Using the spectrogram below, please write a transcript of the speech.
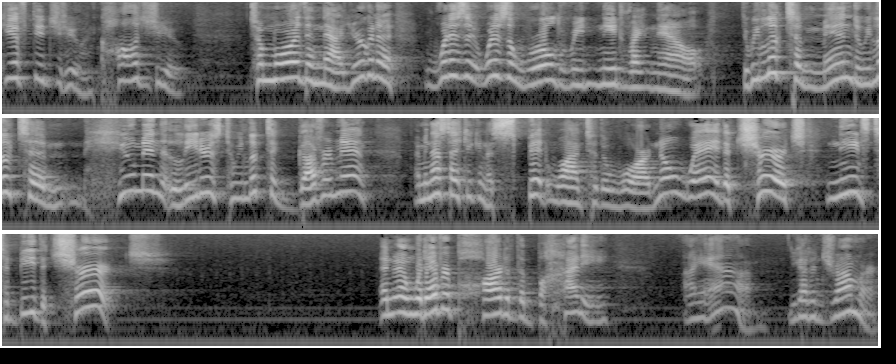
gifted you and called you to more than that. You're going to, what is it, what does the world re- need right now? Do we look to men? Do we look to human leaders? Do we look to government? I mean, that's like you're going to spit wad to the war. No way. The church needs to be the church. And, and whatever part of the body I am, you got a drummer.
